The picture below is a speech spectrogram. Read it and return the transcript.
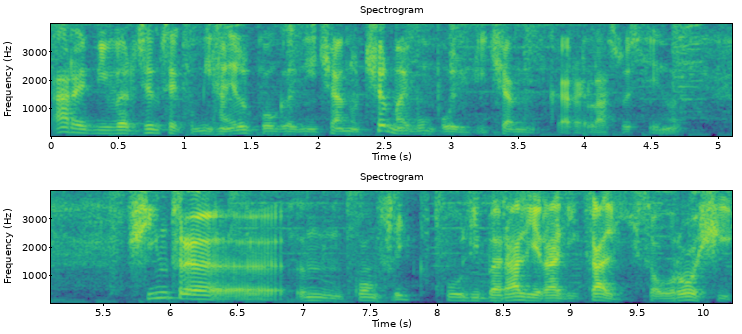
are divergențe cu Mihail Cogălnicianu, cel mai bun politician care l-a susținut, și intră în conflict cu liberalii radicali sau roșii,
